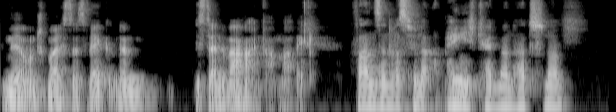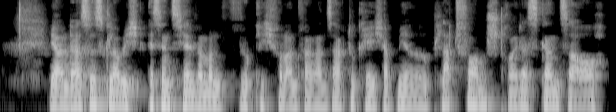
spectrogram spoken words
ne, und schmeißt das weg, und dann ist deine Ware einfach mal weg. Wahnsinn, was für eine Abhängigkeit man hat, ne? Ja, und das ist, glaube ich, essentiell, wenn man wirklich von Anfang an sagt, okay, ich habe mehrere Plattformen, streue das Ganze auch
